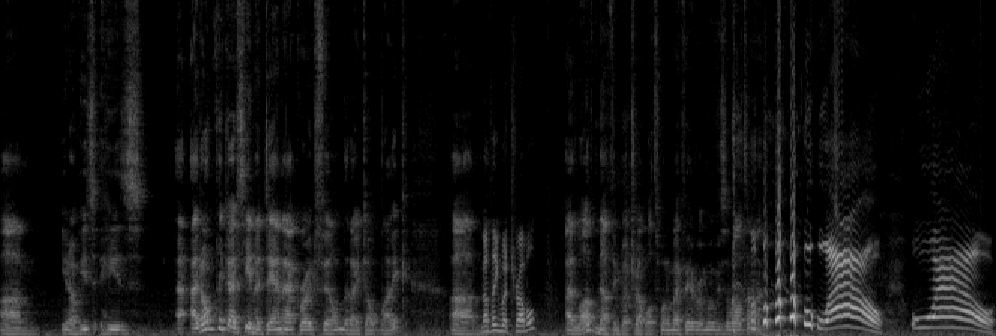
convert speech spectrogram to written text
um, you know, he's he's. I don't think I've seen a Dan Aykroyd film that I don't like. Um, Nothing but trouble. I love Nothing But Trouble. It's one of my favorite movies of all time. wow! Wow!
